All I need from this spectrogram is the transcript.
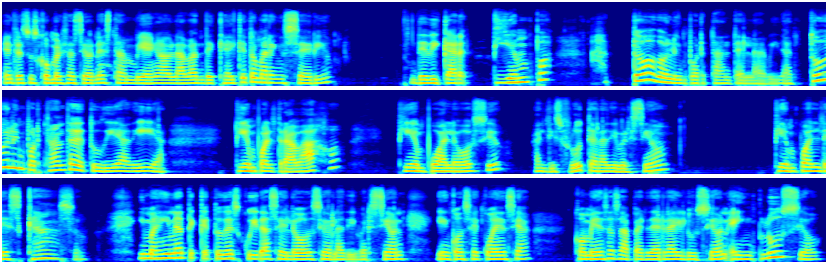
Entre sus conversaciones también hablaban de que hay que tomar en serio, dedicar tiempo a todo lo importante en la vida, todo lo importante de tu día a día. Tiempo al trabajo, tiempo al ocio, al disfrute, a la diversión, tiempo al descanso. Imagínate que tú descuidas el ocio, la diversión y en consecuencia comienzas a perder la ilusión e incluso,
